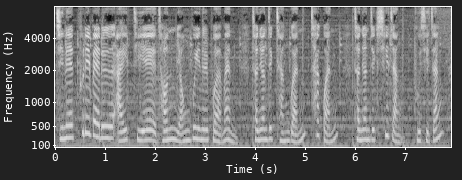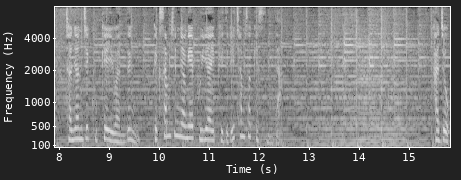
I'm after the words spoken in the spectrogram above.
지넷 프리베르 IT의 전 영부인을 포함한 전현직 장관, 차관, 전현직 시장, 부시장, 전현직 국회의원 등 130명의 VIP들이 참석했습니다. 가족,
